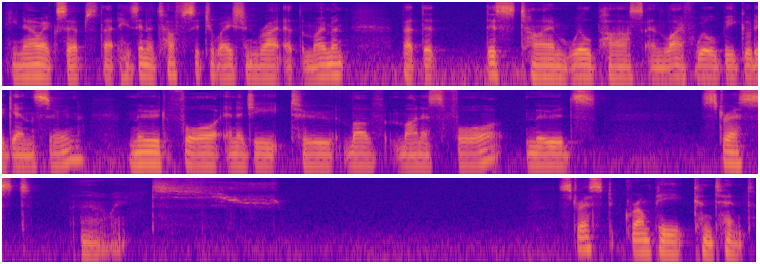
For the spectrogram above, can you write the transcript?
He now accepts that he's in a tough situation right at the moment, but that this time will pass and life will be good again soon. Mood 4, energy 2, love minus 4, moods stressed. Oh, wait. Stressed, grumpy, content.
